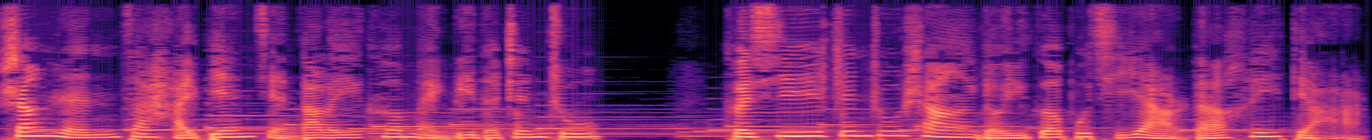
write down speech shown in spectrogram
商人在海边捡到了一颗美丽的珍珠，可惜珍珠上有一个不起眼的黑点儿。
